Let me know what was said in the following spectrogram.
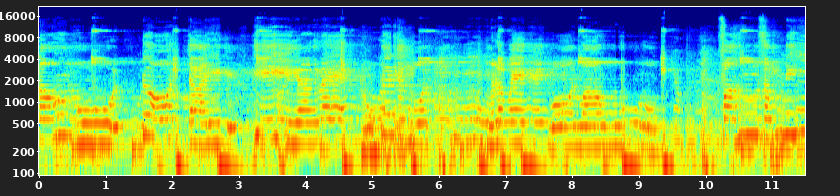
น้องพูดโดนใจ พี่อย่างแรงเพื่อจึงหมด ระแวงวอนเวาฟังสำเนียง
